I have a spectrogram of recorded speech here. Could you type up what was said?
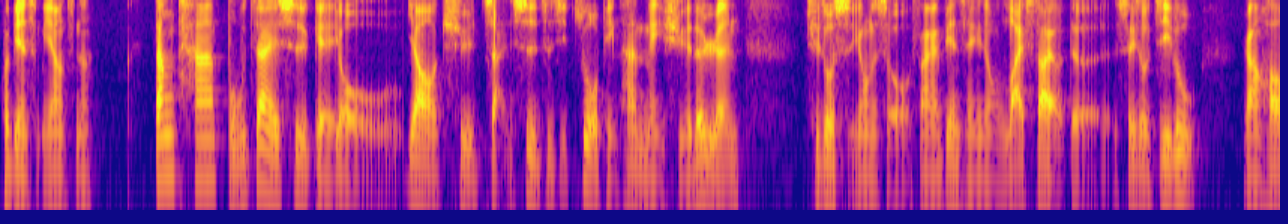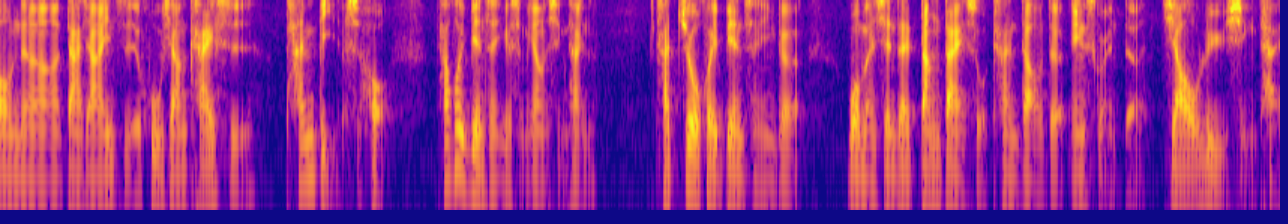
会变什么样子呢？当它不再是给有要去展示自己作品和美学的人去做使用的时候，反而变成一种 lifestyle 的随手记录，然后呢，大家一直互相开始攀比的时候，它会变成一个什么样的形态呢？它就会变成一个我们现在当代所看到的 Instagram 的焦虑形态。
